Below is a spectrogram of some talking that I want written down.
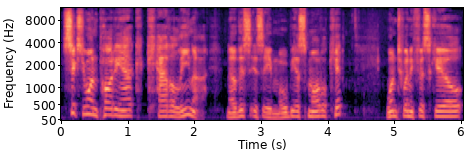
61 Pontiac Catalina. Now this is a Moebius model kit, 125th scale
